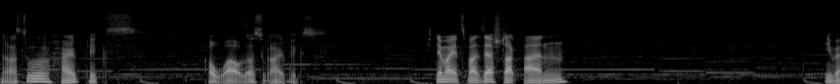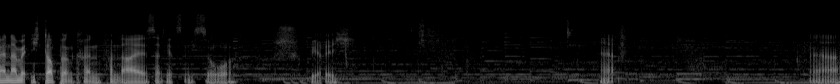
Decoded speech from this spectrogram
Da hast du halbwegs. Oh wow, du hast sogar halbwegs. Ich nehme jetzt mal sehr stark an. Die werden damit nicht doppeln können. Von daher ist das jetzt nicht so schwierig. Ja. Ja.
